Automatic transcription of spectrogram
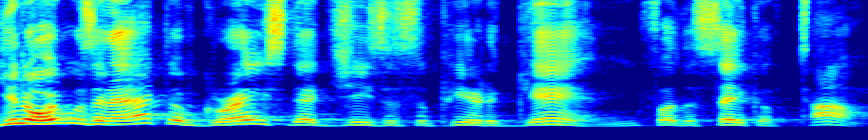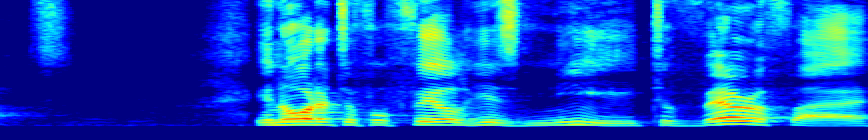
You know, it was an act of grace that Jesus appeared again for the sake of Thomas, in order to fulfill his need to verify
